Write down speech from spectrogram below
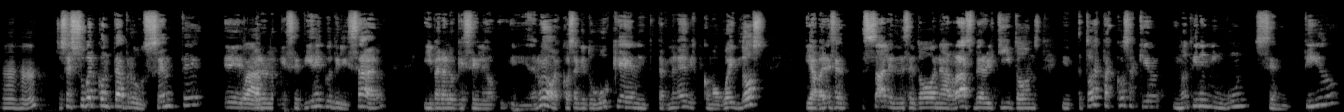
Entonces es súper contraproducente eh, para lo que se tiene que utilizar y para lo que se le... Y de nuevo, es cosa que tú busques en internet como Wave 2 y aparecen sales de cetona, raspberry ketones, y todas estas cosas que no tienen ningún sentido,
